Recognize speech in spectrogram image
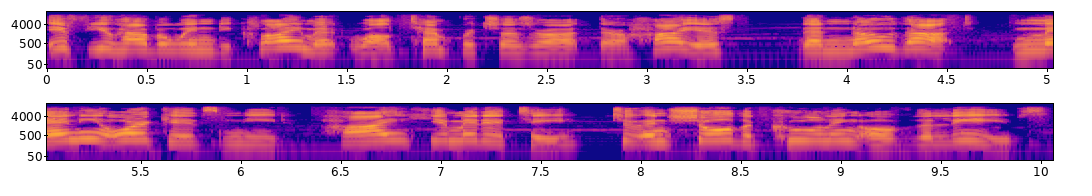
If you have a windy climate while temperatures are at their highest, then know that many orchids need high humidity to ensure the cooling of the leaves,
